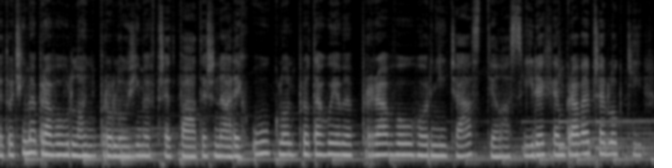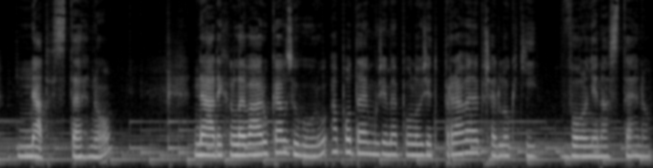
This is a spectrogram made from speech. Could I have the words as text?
Přetočíme pravou dlaň, prodloužíme vpřed páteř, nádech úklon, protahujeme pravou horní část těla s výdechem pravé předloktí nad stehno, nádech levá ruka vzhůru a poté můžeme položit pravé předloktí volně na stehno.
